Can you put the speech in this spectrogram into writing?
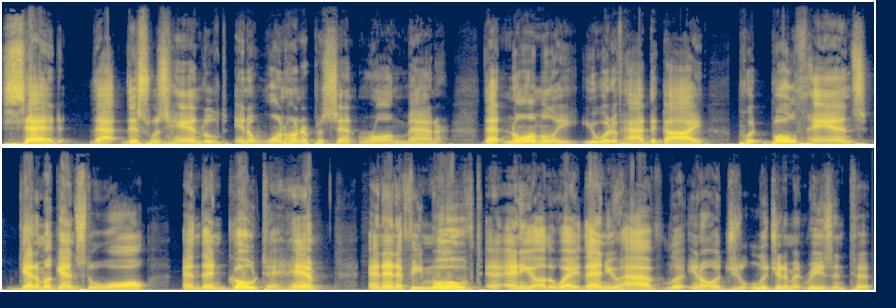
said that this was handled in a 100% wrong manner. That normally you would have had the guy put both hands, get him against the wall, and then go to him. And then if he moved any other way, then you have you know a legitimate reason to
